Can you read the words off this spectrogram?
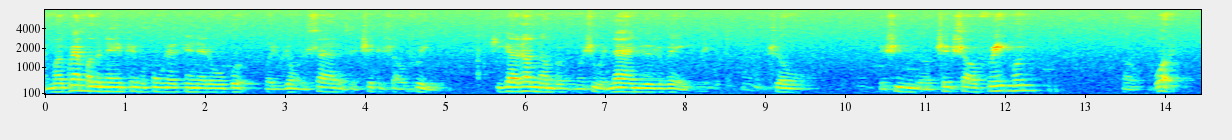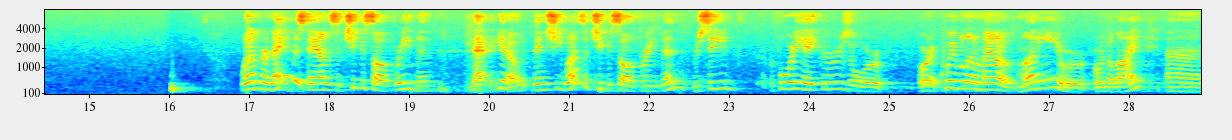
And my grandmother's name came up on that, in that old book, but it was on the side of the Chickasaw Freedmen. She got her number when she was nine years of age. So, is she a Chickasaw Freedman? Uh, what? Well, if her name is down as a Chickasaw freedman, that, you know, then she was a Chickasaw freedman, received 40 acres or, or an equivalent amount of money or, or the like. Uh,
